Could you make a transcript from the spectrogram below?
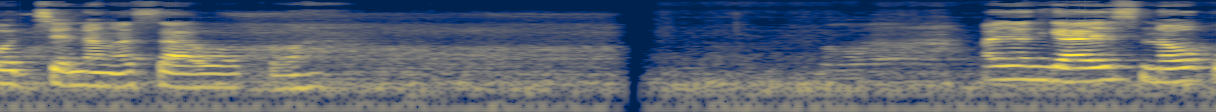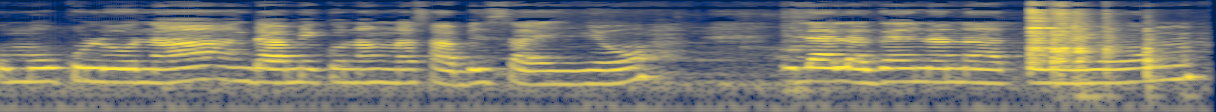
kotse ng asawa ko. Ayan guys, no, kumukulo na. Ang dami ko nang nasabi sa inyo. Ilalagay na natin yung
